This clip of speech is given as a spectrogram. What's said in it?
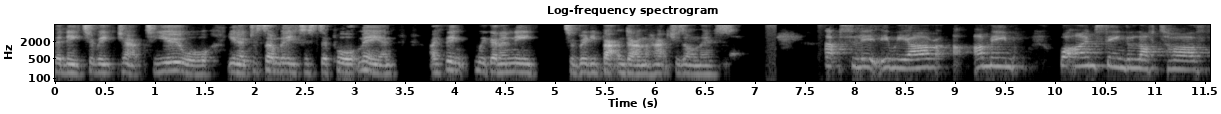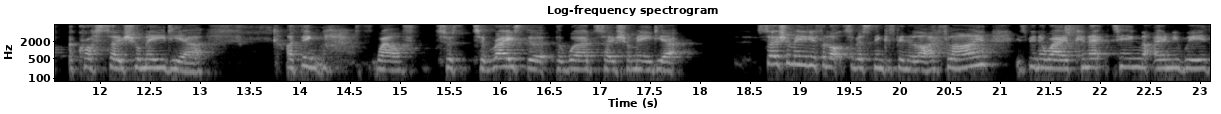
the need to reach out to you or you know to somebody to support me. And i think we're going to need to really batten down the hatches on this. Absolutely we are. I mean what i'm seeing a lot of across social media i think well to, to raise the, the word social media social media for lots of us think has been a lifeline. It's been a way of connecting not only with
